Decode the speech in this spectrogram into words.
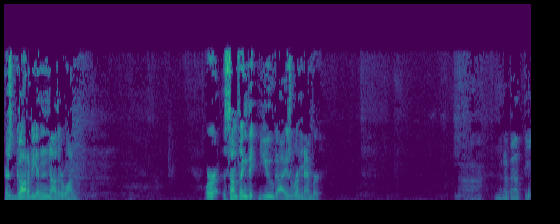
There's got to be another one. Or something that you guys remember. What about the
